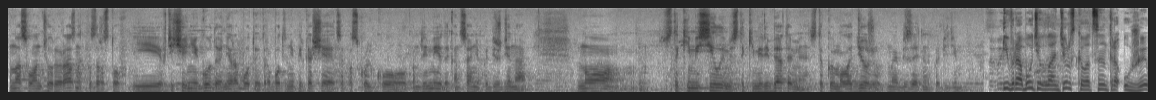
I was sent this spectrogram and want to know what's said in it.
У нас волонтеры разных возрастов, и в течение года они работают. Работа не прекращается, поскольку пандемия до конца не побеждена. Но с такими силами, с такими ребятами, с такой молодежью мы обязательно победим. И в работе волонтерского центра уже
